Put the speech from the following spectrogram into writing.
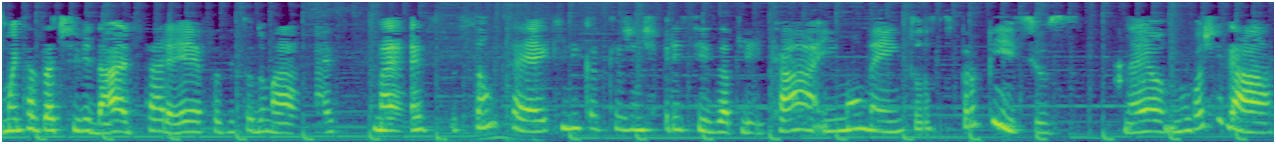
muitas atividades, tarefas e tudo mais. Mas são técnicas que a gente precisa aplicar em momentos propícios, né? Eu não vou chegar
